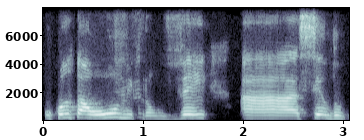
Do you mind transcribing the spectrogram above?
o quanto a Omicron vem a, sendo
